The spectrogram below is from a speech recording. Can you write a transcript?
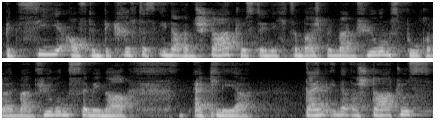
beziehe auf den Begriff des inneren Status, den ich zum Beispiel in meinem Führungsbuch oder in meinem Führungsseminar erkläre, dein innerer Status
